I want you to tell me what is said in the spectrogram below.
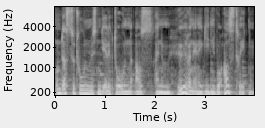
um das zu tun, müssen die Elektronen aus einem höheren Energieniveau austreten.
